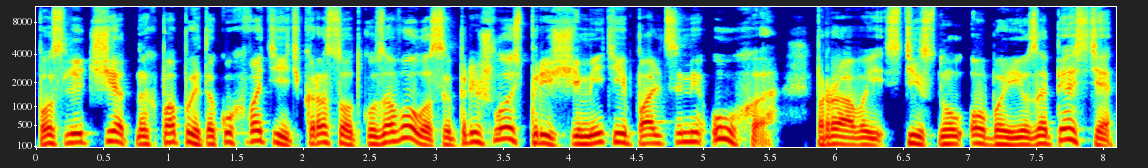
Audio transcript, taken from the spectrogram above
После тщетных попыток ухватить красотку за волосы пришлось прищемить ей пальцами ухо. Правый стиснул оба ее запястья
